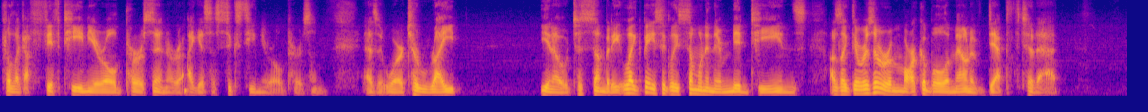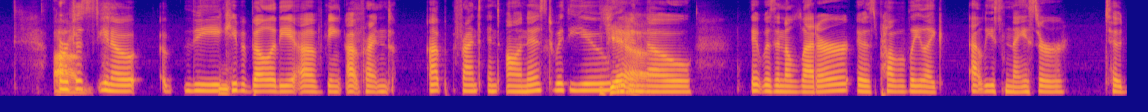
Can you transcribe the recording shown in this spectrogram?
for like a 15 year old person, or I guess a 16 year old person, as it were, to write, you know, to somebody like basically someone in their mid teens. I was like, there was a remarkable amount of depth to that. or Um, just you know uh, the capability of being upfront upfront and honest with you Yeah. even though it was in a letter it was probably like at least nicer to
